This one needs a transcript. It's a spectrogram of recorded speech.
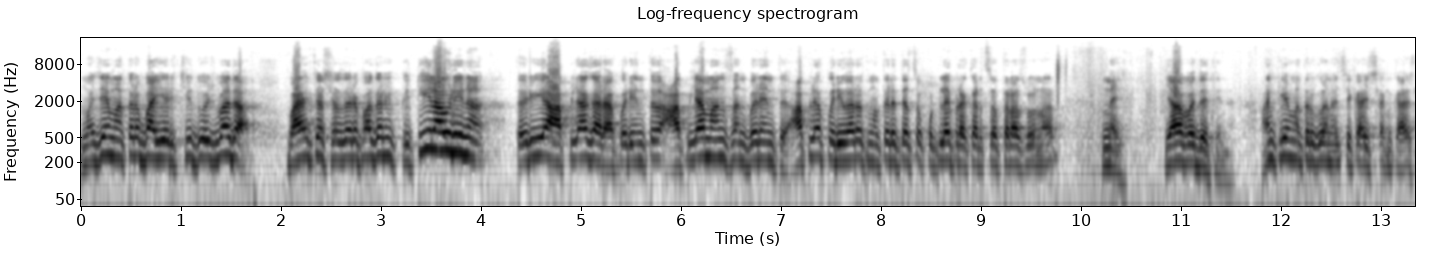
म्हणजे मात्र बाहेरची दोषबाधा बाहेरच्या शेजारी पाजारी किती लावली ना तरी आपल्या घरापर्यंत आपल्या माणसांपर्यंत आपल्या परिवारात मात्र त्याचा कुठल्याही प्रकारचा त्रास होणार नाही. या पद्धतीनं. आणखी मात्र कोणाची काही शंका असली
